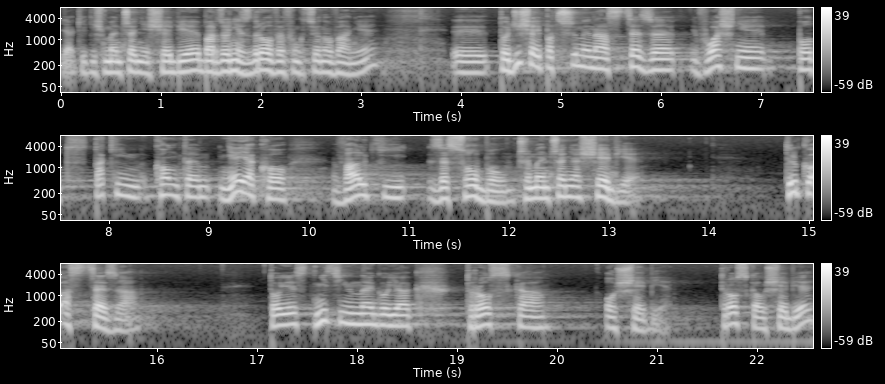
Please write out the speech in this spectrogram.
jak jakieś męczenie siebie, bardzo niezdrowe funkcjonowanie, y, to dzisiaj patrzymy na ascezę właśnie pod takim kątem nie jako walki ze sobą czy męczenia siebie, tylko asceza to jest nic innego jak troska o siebie. Troska o siebie,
